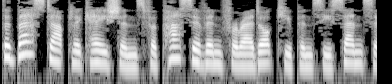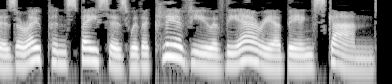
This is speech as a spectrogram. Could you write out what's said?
The best applications for passive infrared occupancy sensors are open spaces with a clear view of the area being scanned.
